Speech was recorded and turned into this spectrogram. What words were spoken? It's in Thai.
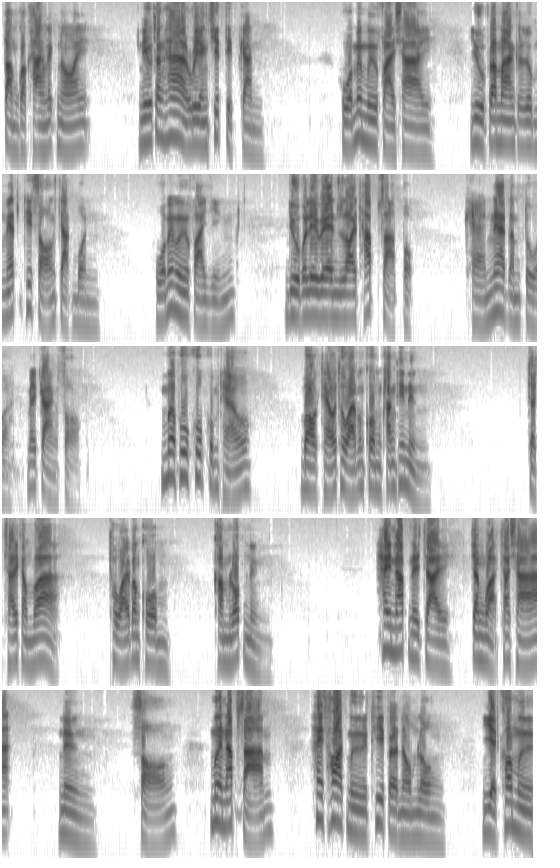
ต่ำกว่าคางเล็กน้อย นิ้วทั้งห้าเรียงชิดติดกัน หัวแม่มือฝ่ายชาย อยู่ประมาณกระดุมเม็ดที่สองจากบน หัวแม่มือฝ่ายหญิง อยู่บริเวณรอยทับสาปก แขนแนบลำตัวไม่กลางศอก เมื่อผู้ควบคุมแถว บอกแถวถวายบังคมครั้งที่หนึ่งจะใช้คำว่า ถวายบังคม คำลบหนึ่งให้นับในใจจังหวะช้าๆหนึ่งสองเมื่อนับสามให้ทอดมือที่ประนมลง เหยียดข้อมือ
